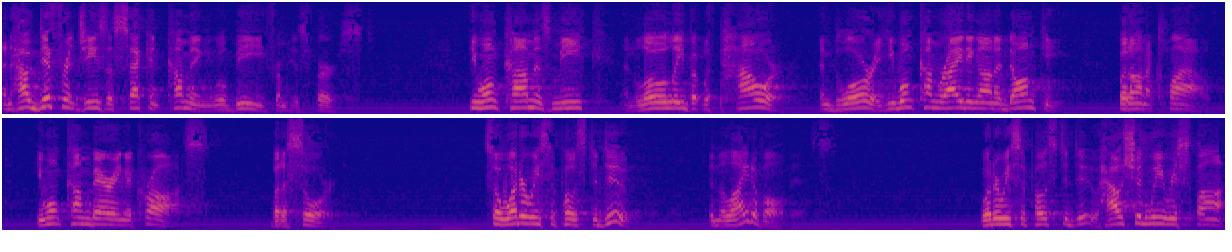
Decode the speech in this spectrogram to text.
And how different Jesus' second coming will be from his first. He won't come as meek and lowly, but with power and glory. He won't come riding on a donkey, but on a cloud. He won't come bearing a cross, but a sword. So, what are we supposed to do? In the light of all this? What are we supposed to do? How should we respond?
